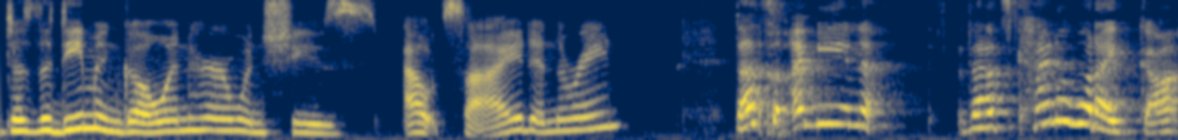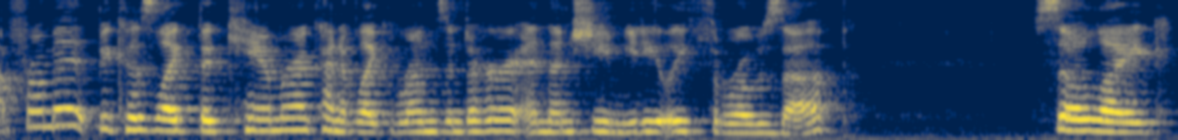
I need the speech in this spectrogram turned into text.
does the demon go in her when she's outside in the rain? That's I mean, that's kind of what I got from it because like the camera kind of like runs into her and then she immediately throws up. So like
